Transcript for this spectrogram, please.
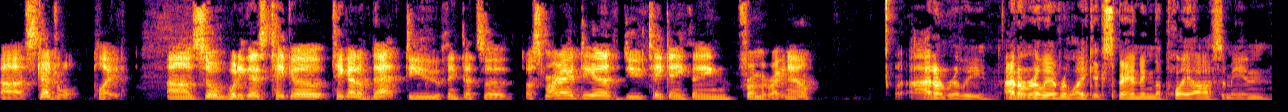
uh, schedule played. Uh, so, what do you guys take a take out of that? Do you think that's a, a smart idea? Do you take anything from it right now? I don't really, I don't really ever like expanding the playoffs. I mean,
